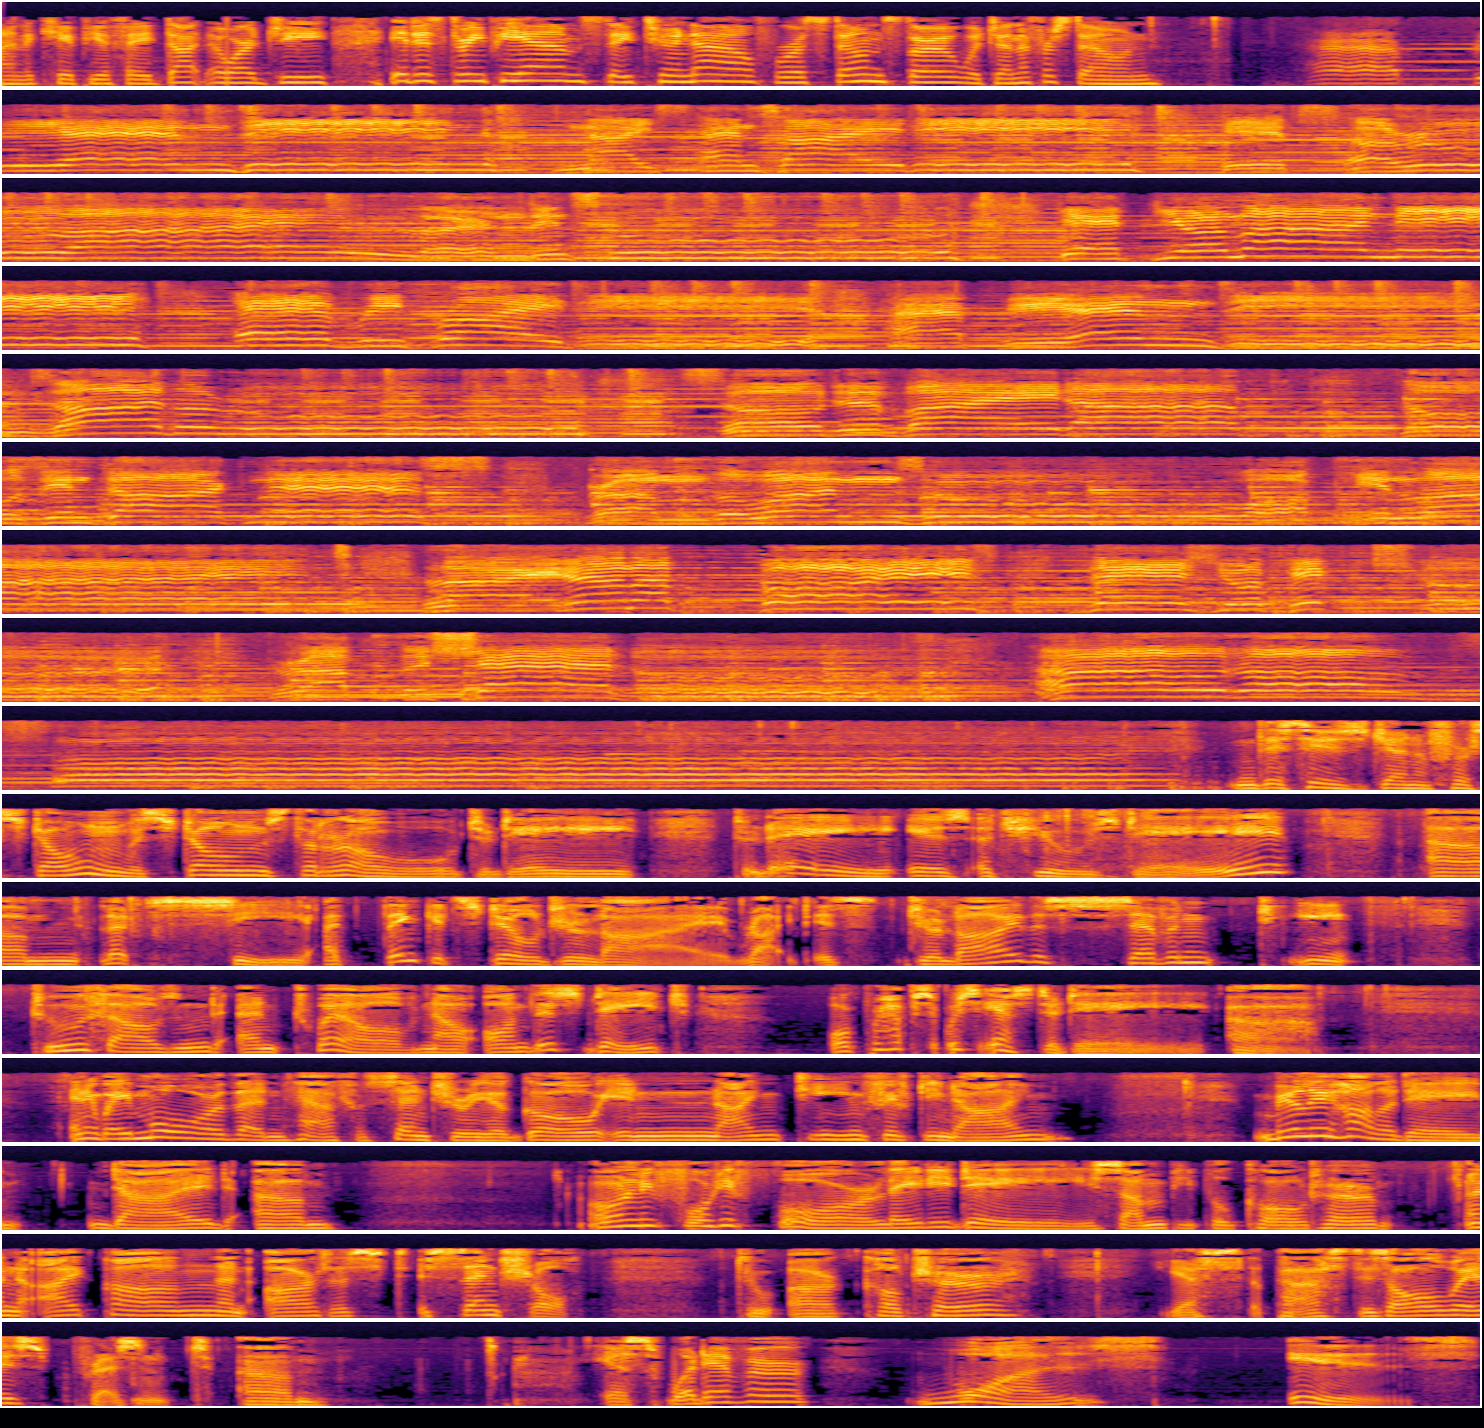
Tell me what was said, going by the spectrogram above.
online at kpfa.org. It is 3 p.m. Stay tuned now for a stone's throw with Jennifer Stone. Happy ending, nice and tidy. It's a rule I learned in school. Get your money every Friday. Happy endings This is Jennifer Stone with Stone's Throw today. Today is a Tuesday. Um, let's see. I think it's still July. Right. It's July the 17th, 2012. Now, on this date, or perhaps it was yesterday, uh, anyway, more than half a century ago in 1959, Billie Holiday died, um, only 44, Lady Day, some people called her an icon, an artist, essential to our culture. Yes, the past is always present. Um, yes, whatever was, is.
